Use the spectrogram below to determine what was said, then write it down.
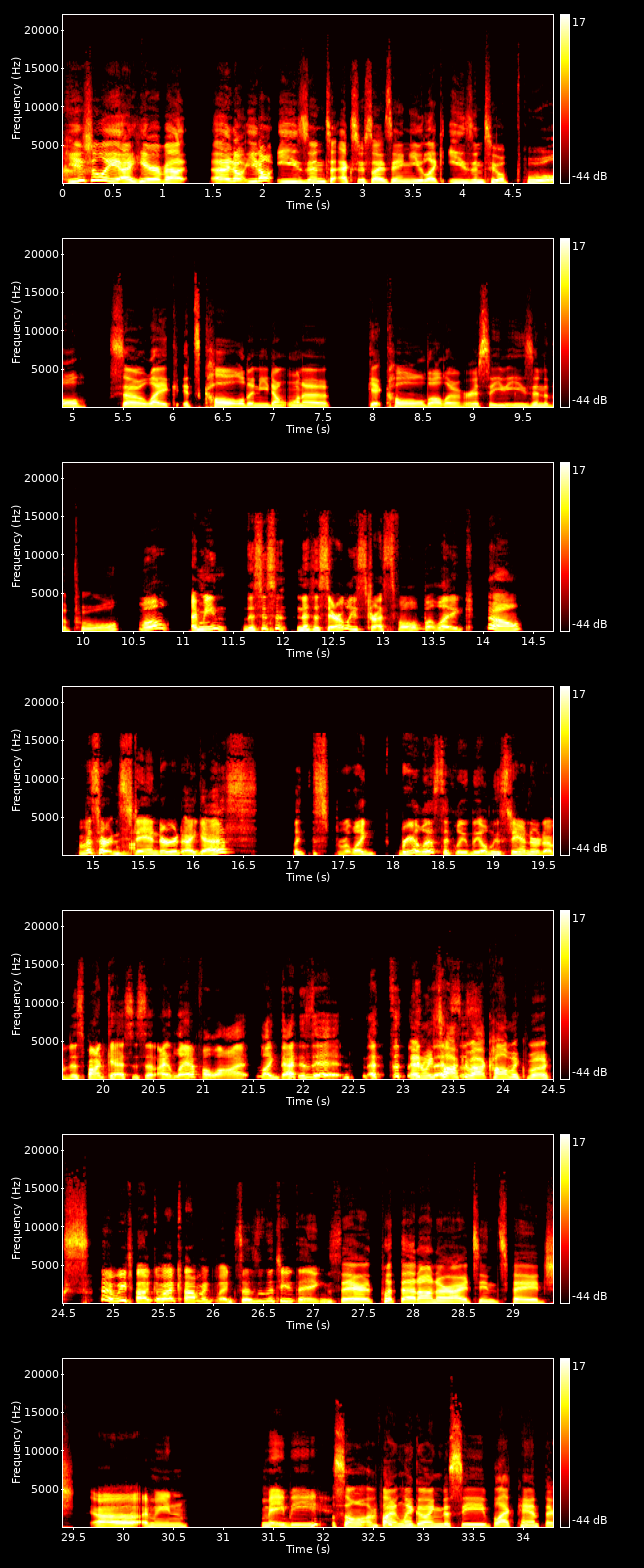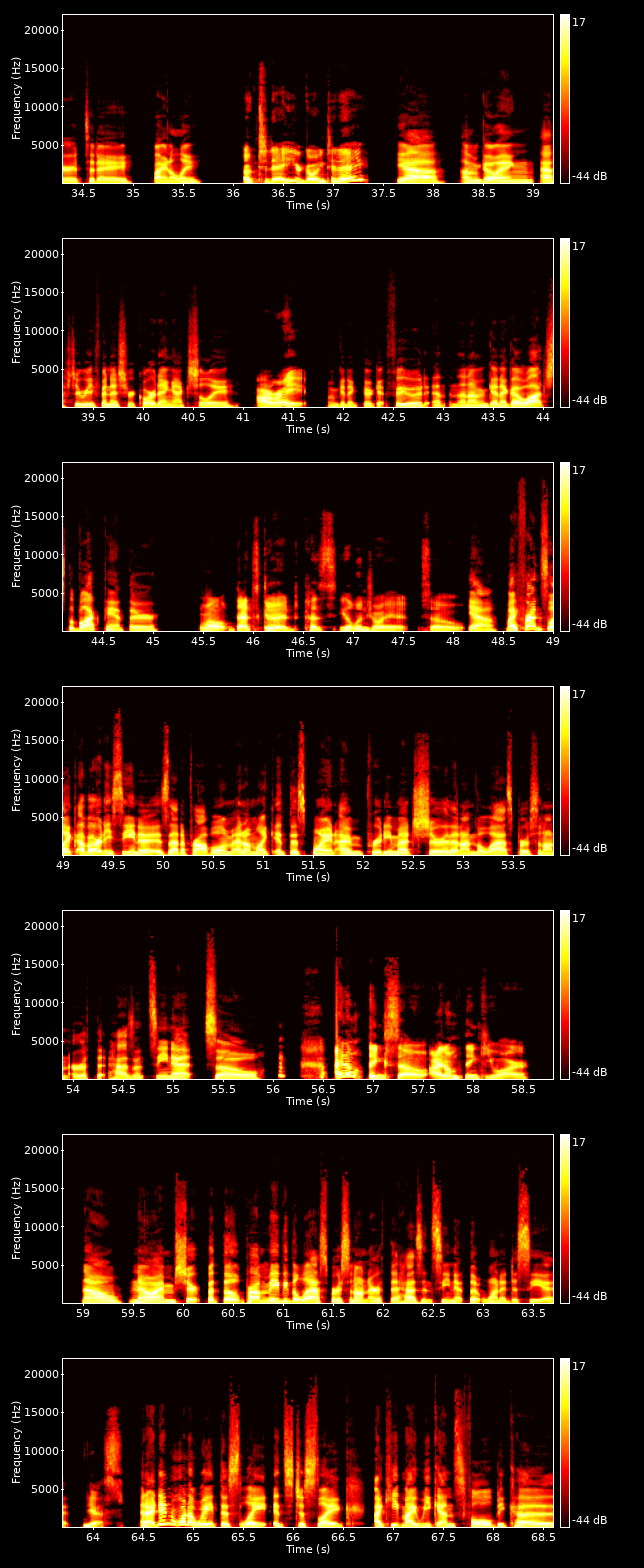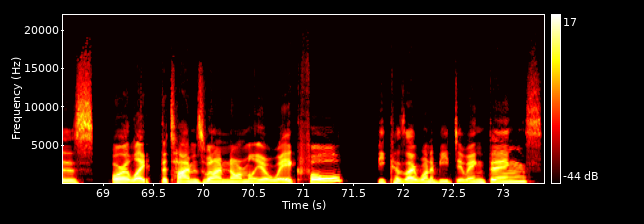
Usually I hear about I don't you don't ease into exercising, you like ease into a pool. So like it's cold and you don't want to get cold all over, so you ease into the pool. Well, I mean, this isn't necessarily stressful, but like No. of a certain standard, I guess. Like, this, like realistically, the only standard of this podcast is that I laugh a lot. Like that is it. That's, And we talk about comic books. and we talk about comic books. Those are the two things. There, put that on our iTunes page. Uh, I mean, maybe. So I'm finally going to see Black Panther today. Finally. Oh, today you're going today? Yeah, I'm going after we finish recording actually. All right. I'm going to go get food and then I'm going to go watch the Black Panther. Well, that's good because you'll enjoy it. So Yeah. My friend's like, I've already seen it. Is that a problem? And I'm like, at this point, I'm pretty much sure that I'm the last person on earth that hasn't seen it. So, I don't think so. I don't think you are. No, no, I'm sure. But the problem, maybe the last person on earth that hasn't seen it that wanted to see it. Yes. And I didn't want to wait this late. It's just like, I keep my weekends full because, or like the times when I'm normally awake full because I want to be doing things.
